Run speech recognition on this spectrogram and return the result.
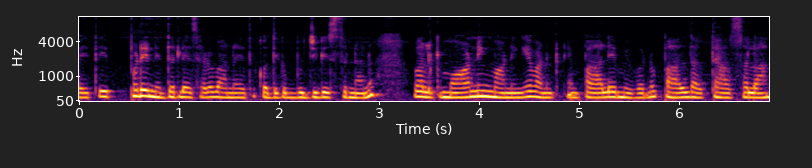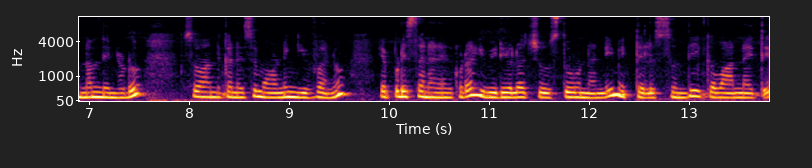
అయితే ఇప్పుడే నిద్రలేసాడు వాడిని అయితే కొద్దిగా బుజ్జిగిస్తున్నాను. వాళ్ళకి మార్నింగ్ మార్నింగే వానికి నేను పాలేమి ఇవ్వను. పాలు తాగితే అసలు అన్నం తినడు. సో అందుకనేసి మార్నింగ్ ఇవ్వను. ఎప్పుడు ఇస్తాను అనేది కూడా ఈ వీడియోలో చూస్తూ ఉండండి. మీకు తెలుస్తుంది. ఇక అయితే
